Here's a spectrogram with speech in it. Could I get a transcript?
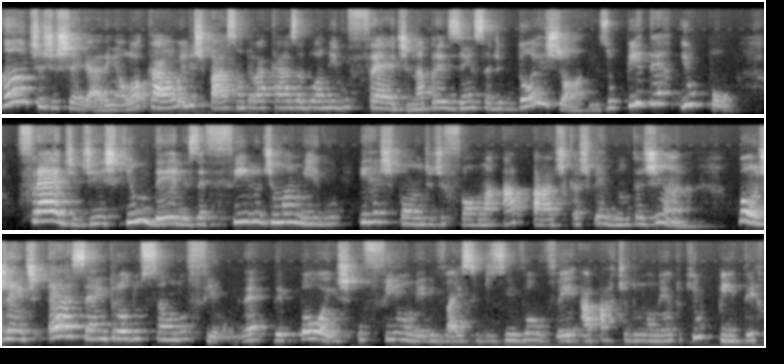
Antes de chegarem ao local, eles passam pela casa do amigo Fred, na presença de dois jovens, o Peter e o Paul. Fred diz que um deles é filho de um amigo e responde de forma apática as perguntas de Ana. Bom, gente, essa é a introdução do filme, né? Depois, o filme ele vai se desenvolver a partir do momento que o Peter,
